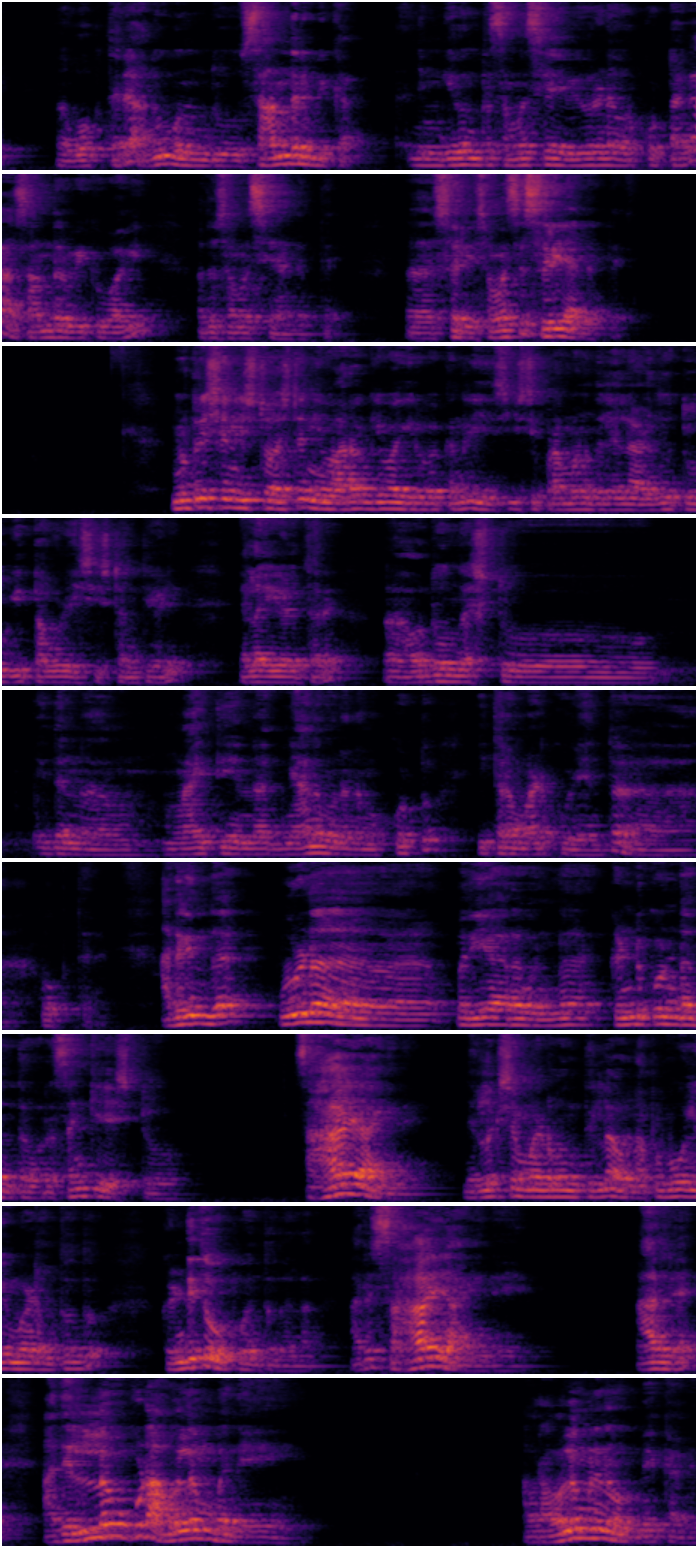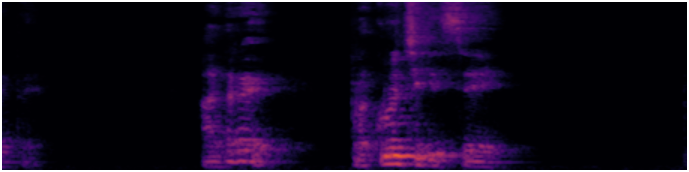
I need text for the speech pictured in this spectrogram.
ಹೋಗ್ತಾರೆ. ಅದು ಒಂದು ಸಾಂದರ್ಭಿಕ ನಿಮಗಿರುವಂಥ ಸಮಸ್ಯೆ ವಿವರಣೆ ಅವ್ರು ಕೊಟ್ಟಾಗ ಆ ಸಾಂದರ್ಭಿಕವಾಗಿ ಅದು ಸಮಸ್ಯೆ ಆಗುತ್ತೆ. ಸರಿ, ಸಮಸ್ಯೆ ಸರಿ ಆಗುತ್ತೆ. ನ್ಯೂಟ್ರಿಷನಿಸ್ಟು ಅಷ್ಟೇ, ನೀವು ಆರೋಗ್ಯವಾಗಿರ್ಬೇಕಂದ್ರೆ ಇಷ್ಟು ಇಷ್ಟು ಪ್ರಮಾಣದಲ್ಲೆಲ್ಲ ಅಳೆದು ತೂಗಿ ತಗೊಳ್ಳಿ ಇಷ್ಟಿಷ್ಟು ಅಂತೇಳಿ ಎಲ್ಲ ಹೇಳ್ತಾರೆ. ಅವ್ರದ್ದೊಂದಷ್ಟು ಇದನ್ನು, ಮಾಹಿತಿಯನ್ನು, ಜ್ಞಾನವನ್ನು ನಮಗೆ ಕೊಟ್ಟು ಈ ಥರ ಮಾಡ್ಕೊಳ್ಳಿ ಅಂತ ಹೋಗ್ತಾರೆ. ಅದರಿಂದ ಪೂರ್ಣ ಪರಿಹಾರವನ್ನು ಕಂಡುಕೊಂಡಂಥವರ ಸಂಖ್ಯೆ ಎಷ್ಟು? ಸಹಾಯ ಆಗಿದೆ. ನಿರ್ಲಕ್ಷ್ಯ ಮಾಡುವಂತಿಲ್ಲ, ಅವ್ರನ್ನ ಅಪಮೌಲ್ಯ ಮಾಡುವಂಥದ್ದು ಖಂಡಿತ ಒಪ್ಪುವಂಥದ್ದಲ್ಲ. ಆದರೆ ಸಹಾಯ ಆಗಿದೆ. ಆದರೆ ಅದೆಲ್ಲವೂ ಕೂಡ ಅವಲಂಬನೆ. ಅವರ ಅವಲಂಬನೆ ನಮಗೆ ಬೇಕಾಗುತ್ತೆ. ಆದರೆ ಪ್ರಕೃತಿ ಚಿಕಿತ್ಸೆ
